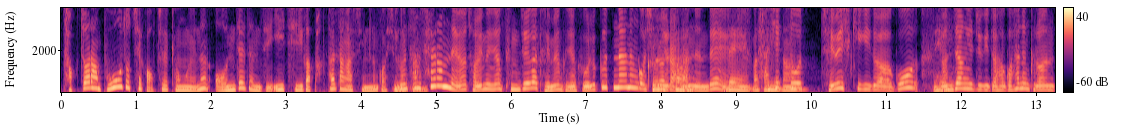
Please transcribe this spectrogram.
적절한 보호 조치가 없을 경우에는 언제든지 이 지위가 박탈당할 수 있는 것입니다. 이건 참 새롭네요. 저희는 그냥 등재가 되면 그냥 그걸로 끝나는 것인 그렇죠. 줄 알았는데 네, 다시 또 제외시키기도 하고 네. 연장해주기도 하고 하는 그런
